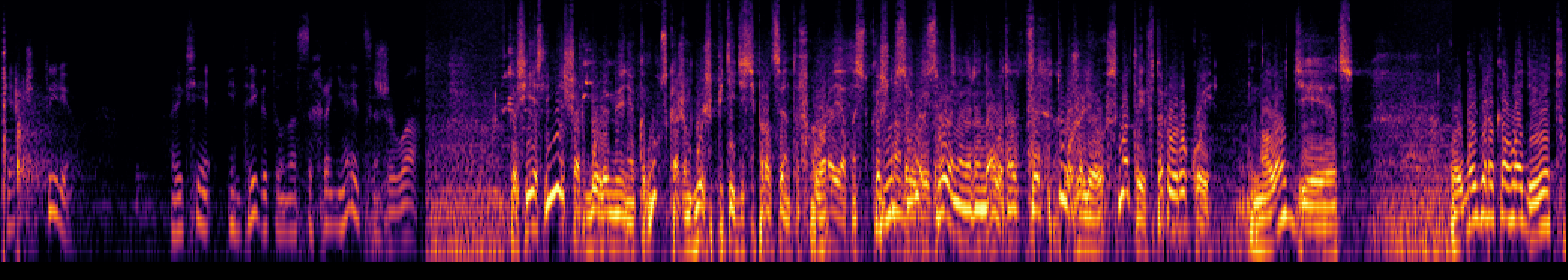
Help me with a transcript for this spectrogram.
5-4. Алексей, интрига-то у нас сохраняется. Жива. То есть, если есть шар более-менее, ну, скажем, больше 50% вероятности, то, конечно, ну, надо свой, свой, наверное, да, вот этот тоже левый. Смотри, второй рукой. Молодец. Оба игрока владеют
